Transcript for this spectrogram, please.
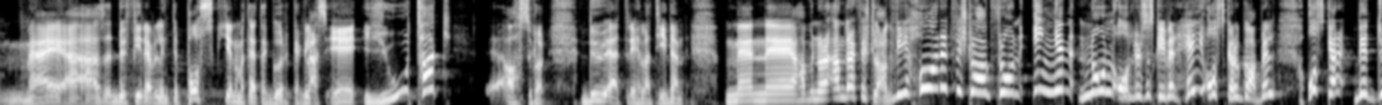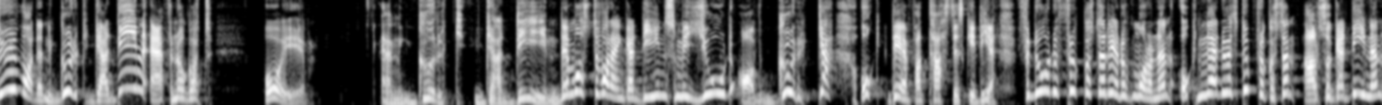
Nej, alltså, du firar väl inte påsk genom att äta gurkaglass? Eh, jo tack! Ja, såklart. Du äter det hela tiden. Men eh, har vi några andra förslag? Vi har ett förslag från ingen noll ålder som skriver Hej Oskar och Gabriel! Oskar, vet du vad en gurkgardin är för något? Oj. En gurkgardin. Det måste vara en gardin som är gjord av gurka. Och det är en fantastisk idé. För då har du frukosten redo på morgonen och när du ätit upp frukosten, alltså gardinen,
